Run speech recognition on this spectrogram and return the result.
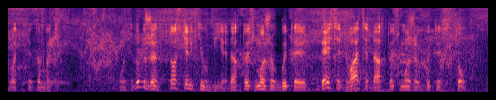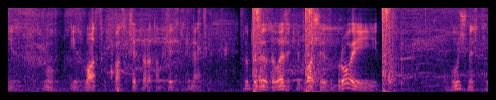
120 зомбаків. Ось тут вже хто скільки вб'є. Да? Хтось може вбити 10-20, да? хтось може вбити 100 із, ну, із вас, із вас четверо там хтось стріляє. Тут вже залежить від вашої зброї і влучності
